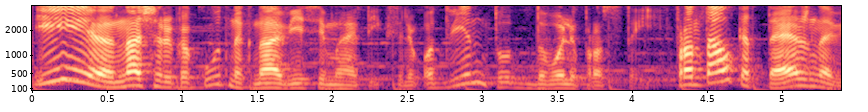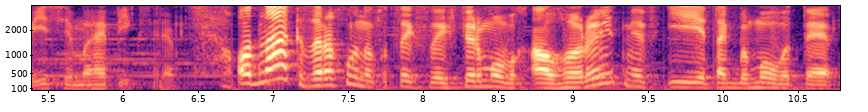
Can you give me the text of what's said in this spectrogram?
і наш ширококутник на 8 мегапікселів. От він тут доволі простий. Фронталка теж на 8 мегапікселів. Однак, за рахунок цих своїх фірмових алгоритмів і, так би мовити,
